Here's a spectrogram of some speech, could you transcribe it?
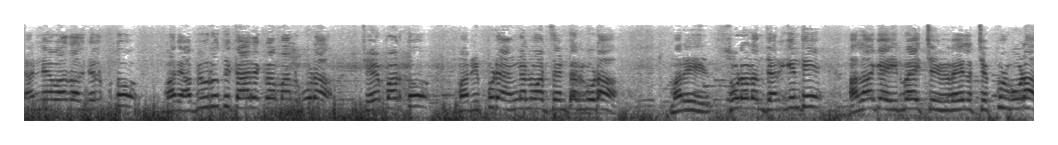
ధన్యవాదాలు తెలుపుతూ మరి అభివృద్ధి కార్యక్రమాలు కూడా చేపడుతూ మరి ఇప్పుడే అంగన్వాడీ సెంటర్ కూడా మరి చూడడం జరిగింది. అలాగే ఇరవై వేల చెక్కులు కూడా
